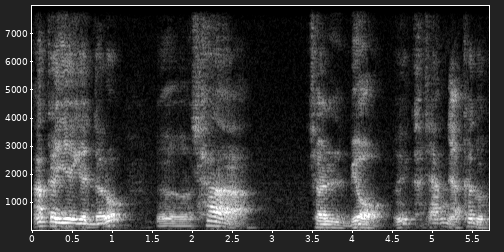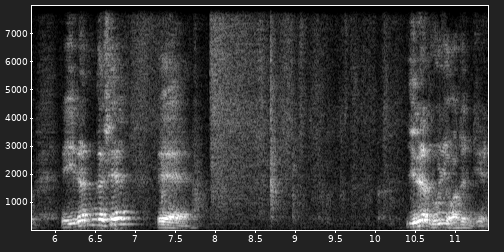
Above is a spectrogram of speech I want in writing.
아까 얘기한 대로 어, 사, 절, 묘 가장 약한 운 이런 것에 예, 이런 운이 오든지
